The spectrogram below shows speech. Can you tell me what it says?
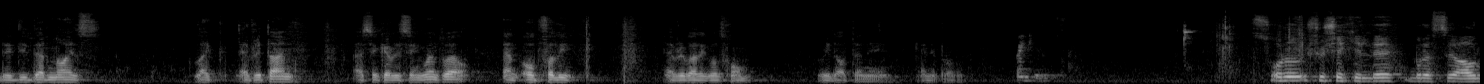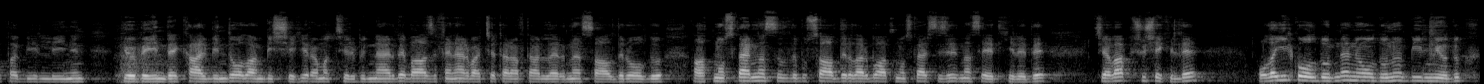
they did their noise like every time. I think everything went well, and hopefully everybody goes home without any any problem. Thank you. Soru şu şekilde, burası Avrupa Birliği'nin göbeğinde, kalbinde olan bir şehir ama tribünlerde bazı Fenerbahçe taraftarlarına saldırı oldu. Atmosfer nasıldı bu saldırılar, bu atmosfer sizi nasıl etkiledi? Cevap şu şekilde, olay ilk olduğunda ne olduğunu bilmiyorduk.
